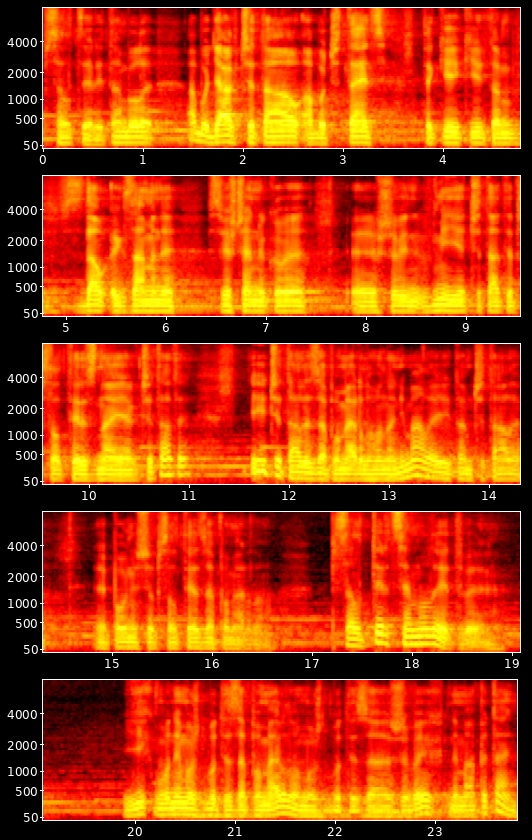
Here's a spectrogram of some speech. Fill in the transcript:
псалтир. І там були або дяк читав, або читець, такий, який там здав екзамени священникові, е, що він вміє читати псалтир, знає, як читати. І читали за померлого нанімали, і там читали е, повністю псалтир за померлого. Псалтир це молитви. Їх вони можуть бути за померлого, можуть бути за живих, нема питань.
